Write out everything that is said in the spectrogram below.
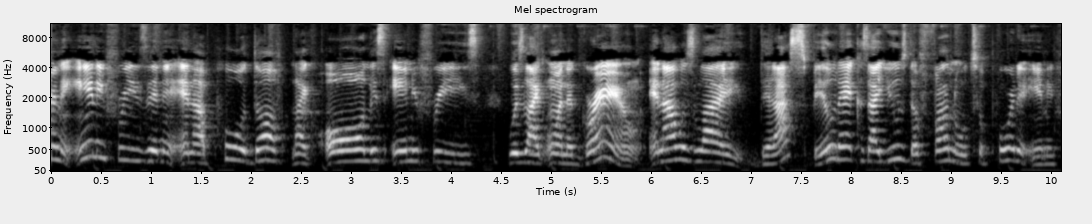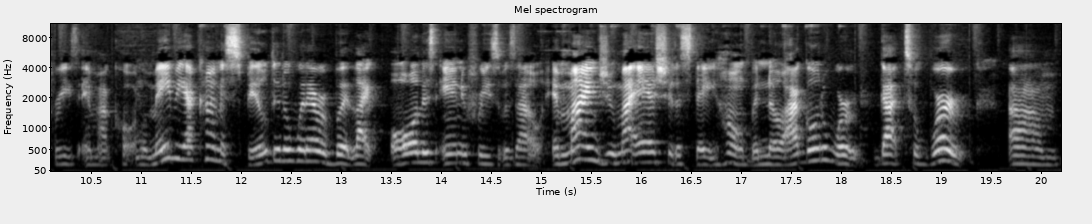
And the antifreeze in it, and I pulled off like all this antifreeze was like on the ground. And I was like, did I spill that? Because I used a funnel to pour the antifreeze in my car. Well, maybe I kind of spilled it or whatever, but like all this antifreeze was out. And mind you, my ass should have stayed home. But no, I go to work, got to work. Um,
